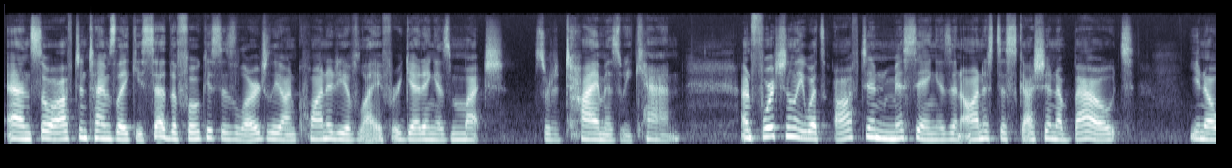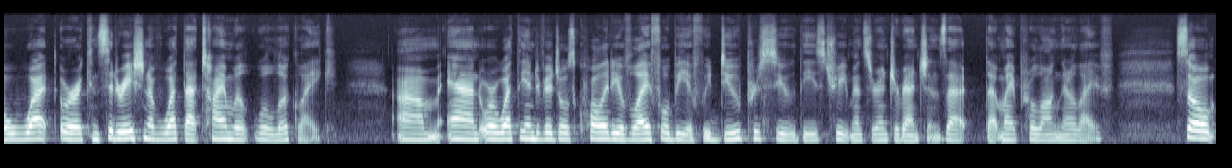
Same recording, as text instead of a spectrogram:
And so, oftentimes, like you said, the focus is largely on quantity of life or getting as much sort of time as we can. Unfortunately, what's often missing is an honest discussion about, you know, what or a consideration of what that time will, will look like um, and or what the individual's quality of life will be if we do pursue these treatments or interventions that that might prolong their life. So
